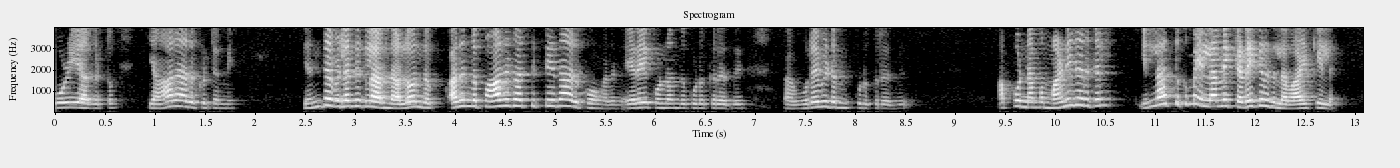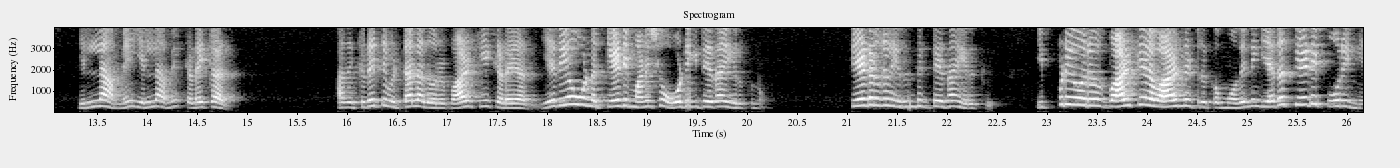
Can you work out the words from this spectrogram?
கோழியாகட்டும் யாராக இருக்கட்டுமே. எந்த விலங்குகளாக இருந்தாலும் அந்த அதுங்களை பாதுகாத்துக்கிட்டே தான் இருக்கும். அதுங்க இறை கொண்டு வந்து கொடுக்கறது உறவிடம் கொடுக்கறது. அப்போ நம்ம மனிதர்கள் எல்லாத்துக்குமே எல்லாமே கிடைக்கிறது இல்லை வாழ்க்கையில். எல்லாமே எல்லாமே கிடைக்காது. அது கிடைத்து விட்டால் அது ஒரு வாழ்க்கையே கிடையாது. எதையோ ஒண்ணு தேடி மனுஷன் ஓடிக்கிட்டே தான் இருக்கணும். தேடல்கள் இருந்துகிட்டே தான் இருக்கு. இப்படி ஒரு வாழ்க்கையில வாழ்ந்துட்டு இருக்கும் போது நீங்க எதை தேடி போறீங்க?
